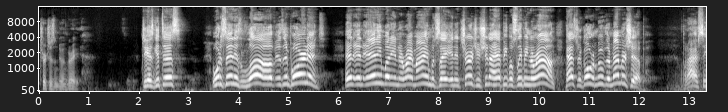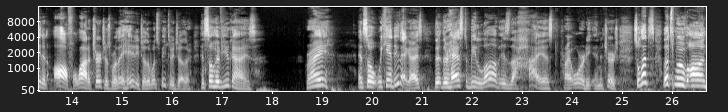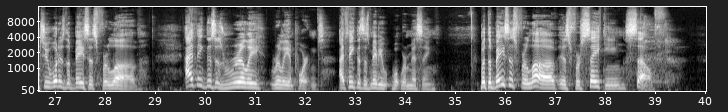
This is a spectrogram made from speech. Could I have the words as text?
church isn't doing great. Do you guys get this? What it's saying is love is important. And, and anybody in their right mind would say, in a church, you should not have people sleeping around. Pastor, go remove their membership. But I have seen an awful lot of churches where they hated each other, wouldn't speak to each other. And so have you guys. Right? And so we can't do that, guys. There, has to be love is the highest priority in the church. So let's let's move on to what is the basis for love. I think this is really, really important. I think this is maybe what we're missing. But the basis for love is forsaking self.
